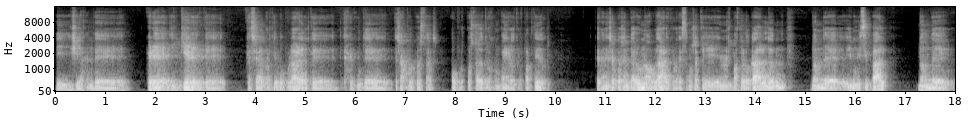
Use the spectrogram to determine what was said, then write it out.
y si la gente cree y quiere que, que sea el Partido Popular el que ejecute esas propuestas o propuestas de otros compañeros de otros partidos, que también se puede sentar uno a hablar, porque estamos aquí en un espacio local donde, y municipal, donde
